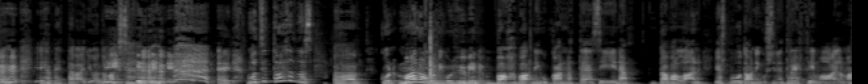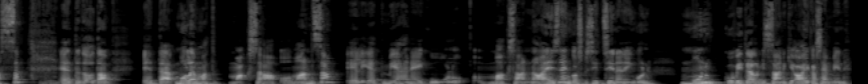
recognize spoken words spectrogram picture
ihan vettävää juotavaksi. Niin. ei, mutta sitten toisaalta taas, äh, kun mä oon ollut niin kuin hyvin vahva niin kuin kannattaja siinä, tavallaan, jos puhutaan niin kuin siinä treffimaailmassa, mm. että, tuota, että molemmat maksaa omansa, eli että miehen ei kuulu maksaa naisen, koska sitten siinä niin kuin mun kuvitelmissa ainakin aikaisemmin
